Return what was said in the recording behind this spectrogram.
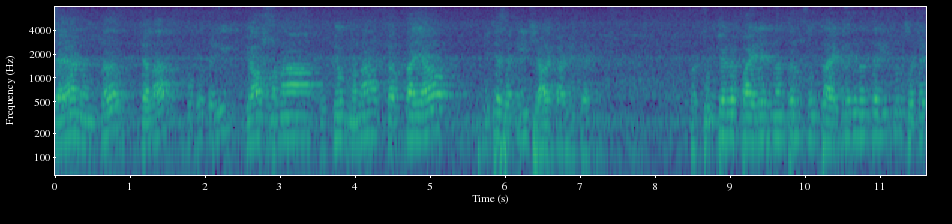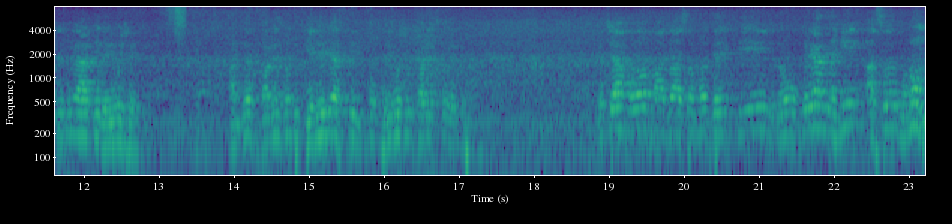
त्यानंतर त्याला कुठंतरी जॉब म्हणा उद्योग म्हणा करता यावं. याच्यासाठी शाळा काढली त्याने पण तुमच्याकडे पाहिल्याच्या नंतर तुमचं ऐकल्याच्या नंतर इथून स्वतःची तुम्ही आरती घरी बसेल आणि जर कॉलेजमध्ये गेलेली असतील तर घरी बसून कॉलेज करायचं त्याच्यामुळं माझं असं मत आहे की नोकऱ्या नाही असं म्हणून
